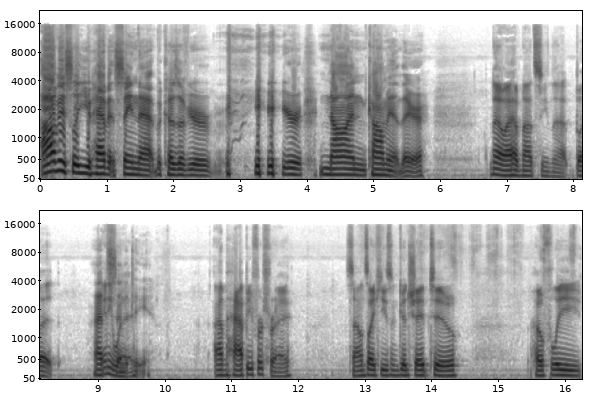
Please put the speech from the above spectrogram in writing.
obviously you haven't seen that because of your your non comment there. No, I have not seen that, but I had to send Anyway. it to you. I'm happy for Trae. Sounds like he's in good shape too. Hopefully,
